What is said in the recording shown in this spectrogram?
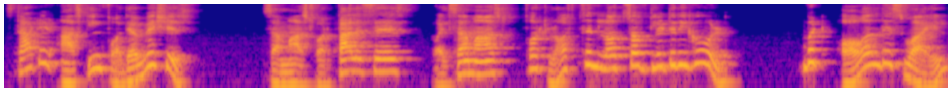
started asking for their wishes. Some asked for palaces, while some asked for lots and lots of glittery gold. But all this while,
